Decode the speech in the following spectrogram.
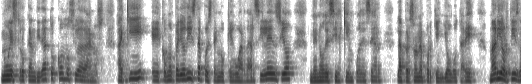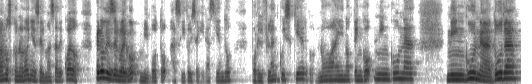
nuestro candidato como ciudadanos. Aquí, eh, como periodista, pues tengo que guardar silencio de no decir quién puede ser la persona por quien yo votaré. Mario Ortiz, vamos con Oroña, es el más adecuado, pero desde luego mi voto ha sido y seguirá siendo por el flanco izquierdo. No hay, no tengo ninguna, ninguna duda.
